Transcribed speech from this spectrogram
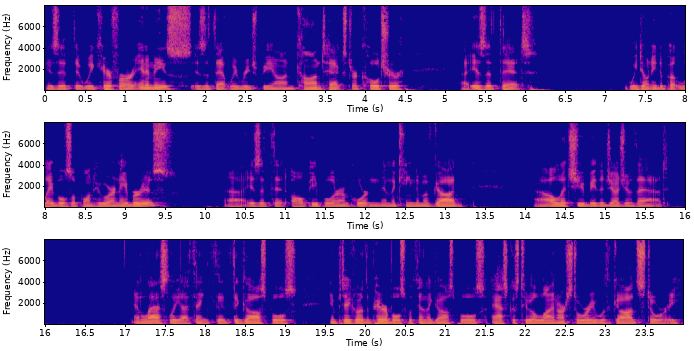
Is it that we care for our enemies? Is it that we reach beyond context or culture? Uh, is it that we don't need to put labels upon who our neighbor is? Uh, is it that all people are important in the kingdom of God? Uh, I'll let you be the judge of that. And lastly, I think that the Gospels, in particular the parables within the Gospels, ask us to align our story with God's story.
